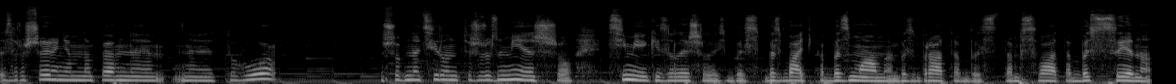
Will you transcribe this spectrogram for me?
з розширенням, напевне, е, того, щоб націлено, ти ж розумієш, що сім'ї, які залишились без, без батька, без мами, без брата, без там свата, без сина,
